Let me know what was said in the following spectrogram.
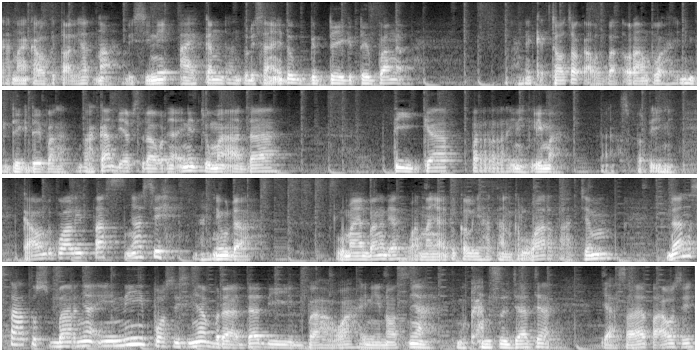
karena kalau kita lihat, nah di sini icon dan tulisannya itu gede-gede banget. Nah, ini cocok kalau buat orang tua, ini gede-gede banget. Bahkan di apps drivernya ini cuma ada 3 per ini 5 nah, seperti ini. Kalau untuk kualitasnya sih, nah ini udah lumayan banget ya, warnanya itu kelihatan keluar tajam. Dan status barnya ini posisinya berada di bawah ini notesnya bukan sejajar. Ya saya tahu sih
